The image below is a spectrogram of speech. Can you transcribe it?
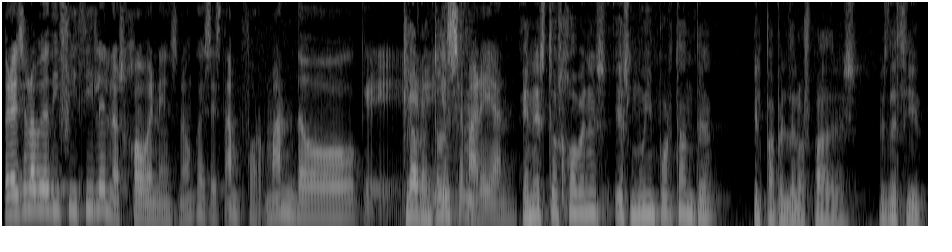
Pero eso lo veo difícil en los jóvenes, ¿no? Que se están formando, que Claro, ellos entonces se marean. en estos jóvenes es muy importante el papel de los padres. Es decir,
